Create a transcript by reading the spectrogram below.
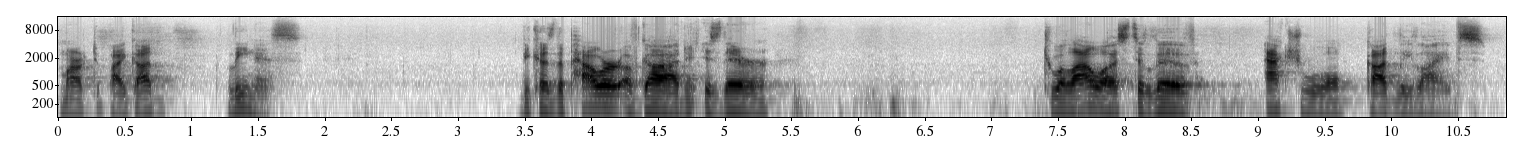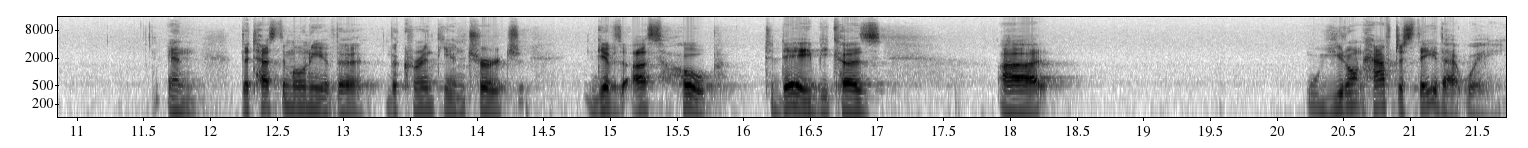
marked by godliness. Because the power of God is there to allow us to live actual godly lives. And the testimony of the, the Corinthian church gives us hope today because uh, you don't have to stay that way.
